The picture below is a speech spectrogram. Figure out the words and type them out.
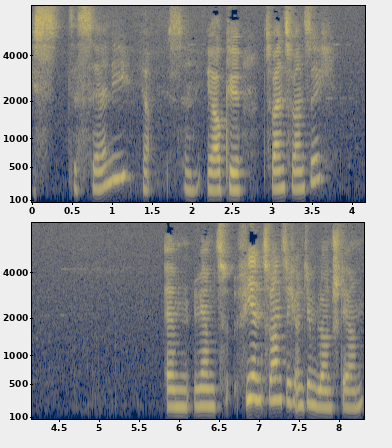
Die, das Sandy? Ja, Sandy. Ja, okay. 22. Ähm, wir haben 24 und den blauen Stern.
